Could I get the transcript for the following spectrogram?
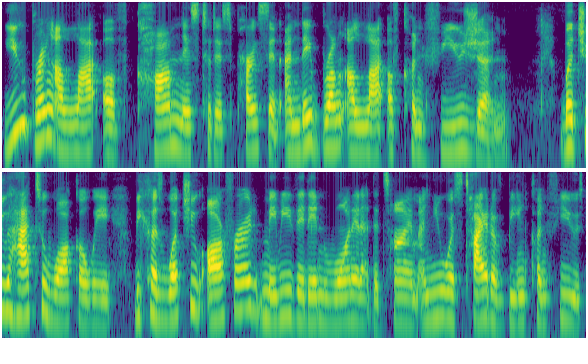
you bring a lot of calmness to this person, and they bring a lot of confusion but you had to walk away because what you offered maybe they didn't want it at the time and you was tired of being confused.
